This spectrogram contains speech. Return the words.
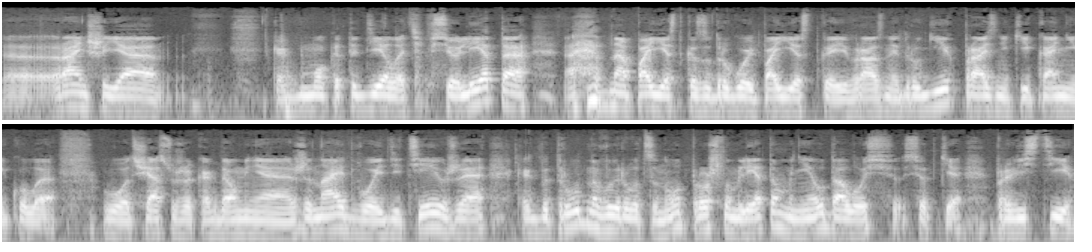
Э, раньше я как бы мог это делать все лето, одна поездка за другой поездкой в разные другие праздники и каникулы. Вот, сейчас уже, когда у меня жена и двое детей, уже как бы трудно вырваться, но вот прошлым летом мне удалось все-таки провести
